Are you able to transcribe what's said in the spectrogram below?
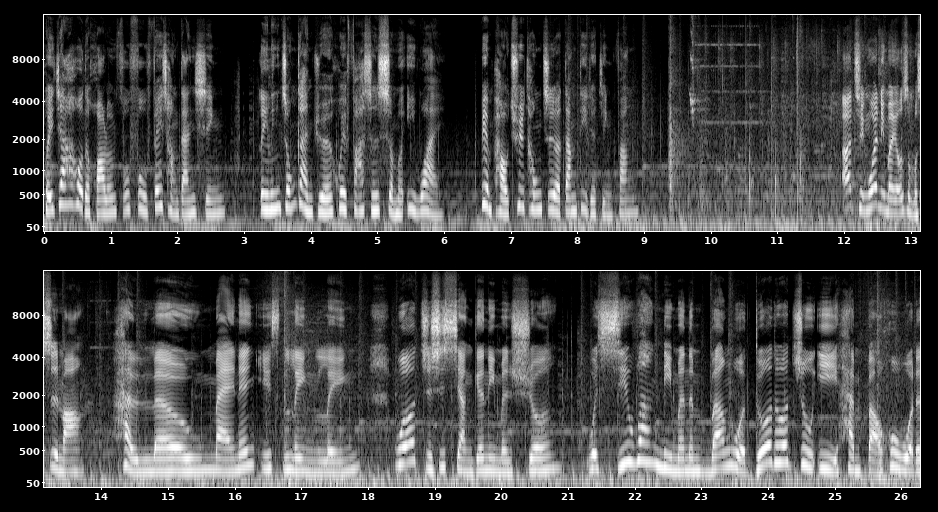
回家后的华伦夫妇非常担心，玲玲总感觉会发生什么意外，便跑去通知了当地的警方。啊，请问你们有什么事吗？Hello, my name is 玲玲。我只是想跟你们说，我希望你们能帮我多多注意和保护我的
